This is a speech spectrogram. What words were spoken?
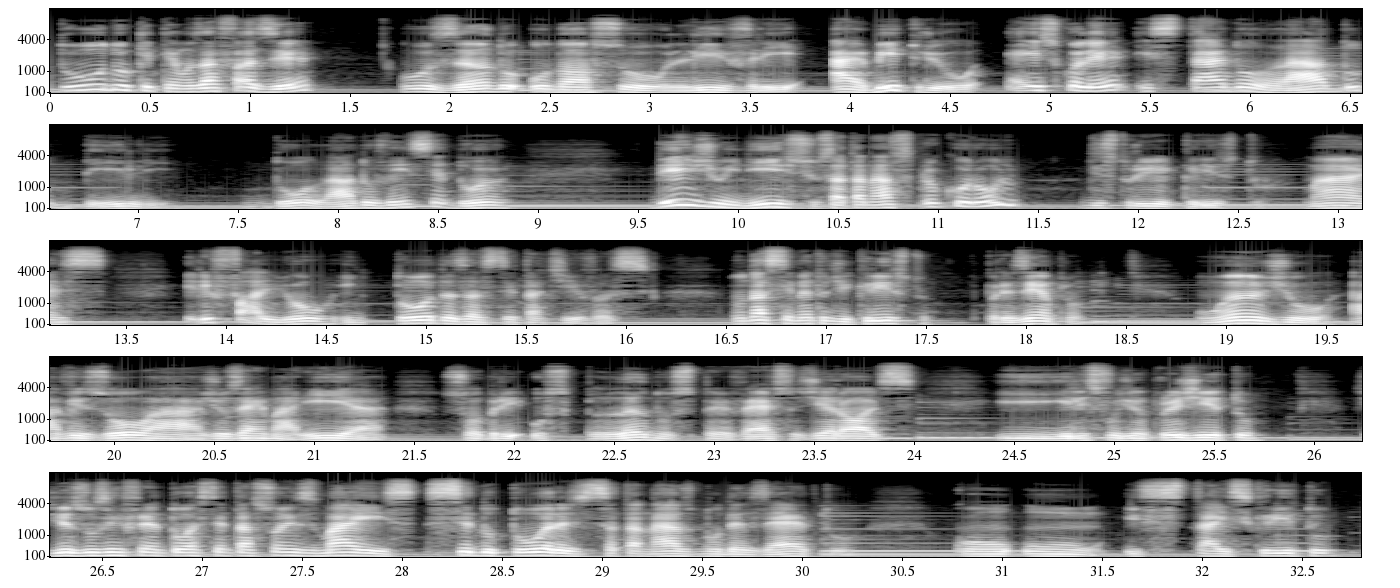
tudo o que temos a fazer, usando o nosso livre arbítrio, é escolher estar do lado dele, do lado vencedor. Desde o início, Satanás procurou destruir Cristo, mas ele falhou em todas as tentativas. No nascimento de Cristo, por exemplo, um anjo avisou a José e Maria sobre os planos perversos de Herodes e eles fugiram para o Egito. Jesus enfrentou as tentações mais sedutoras de Satanás no deserto com um está escrito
